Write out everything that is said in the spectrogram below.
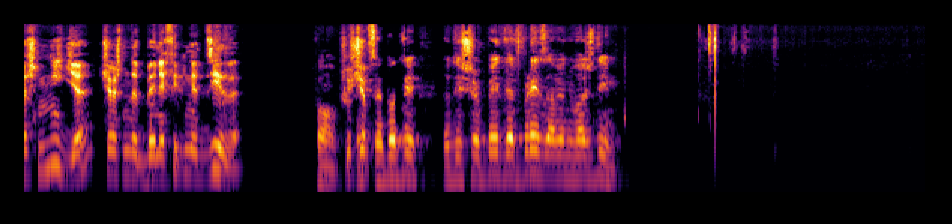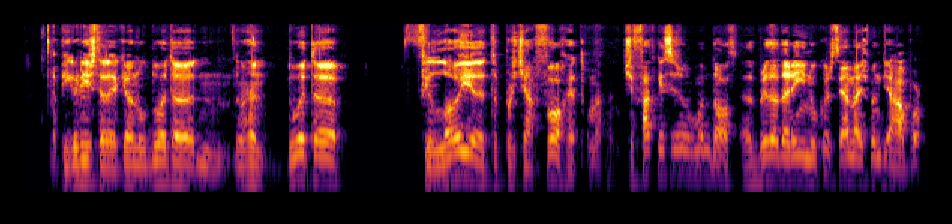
është një gjë që është në benefitin e të gjithëve. Po, kështu që se do t'i do t'i shërbejë dhe brezave në vazhdim. Pikërisht edhe kjo nuk duhet të, domethënë, duhet të fillojë edhe të përqafohet, domethënë, që fatkeqësisht nuk po ndodh. Edhe brezat e rinj nuk është se janë aq mendjehapur.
